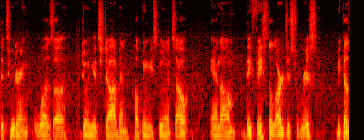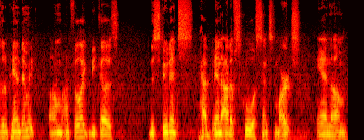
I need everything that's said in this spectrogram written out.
the tutoring was uh, doing its job and helping these students out. And um, they face the largest risk because of the pandemic. Um, I feel like because the students have been out of school since March and um,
